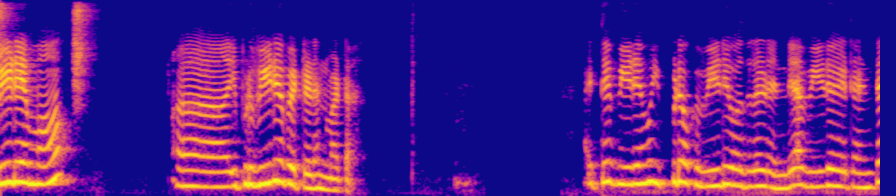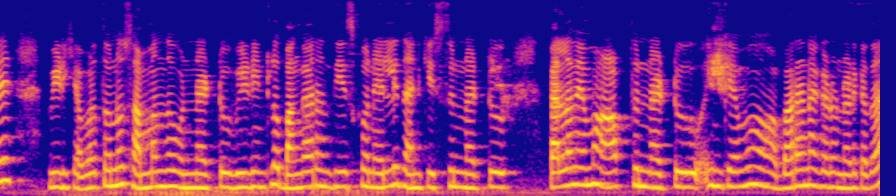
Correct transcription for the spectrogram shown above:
వీడేమో ఇప్పుడు వీడియో పెట్టాడనమాట. అయితే వీడేమో ఇప్పుడే ఒక వీడియో వదిలాడండి. ఆ వీడియో ఏంటంటే వీడికి ఎవరితోనో సంబంధం ఉన్నట్టు వీడింట్లో బంగారం తీసుకొని వెళ్ళి దానికి ఇస్తున్నట్టు పెళ్ళమేమో ఆపుతున్నట్టు ఇంకేమో బరానగడు ఉన్నాడు కదా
